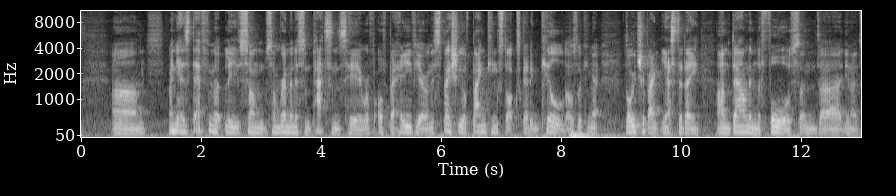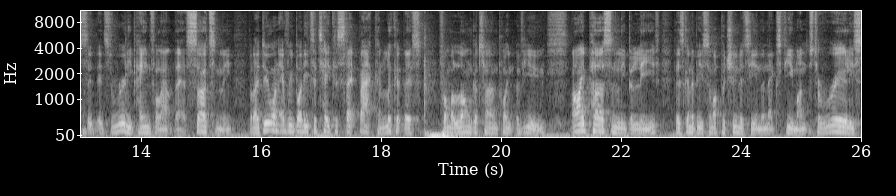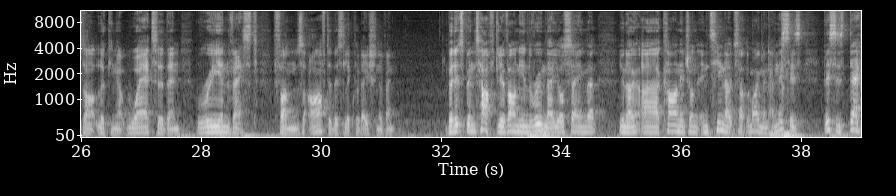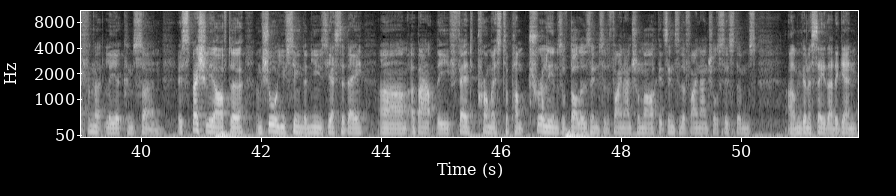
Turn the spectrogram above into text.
Um, and yeah, there's definitely some, some reminiscent patterns here of, of behavior and especially of banking stocks getting killed. I was looking at Deutsche Bank yesterday, um, down in the fours, and uh, you know it's it's really painful out there, certainly. But I do want everybody to take a step back and look at this from a longer term point of view. I personally believe there's going to be some opportunity in the next few months to really start looking at where to then reinvest funds after this liquidation event. But it's been tough. Giovanni in the room there, you're saying that you know uh, carnage on in T notes at the moment, and this is this is definitely a concern, especially after I'm sure you've seen the news yesterday um, about the Fed promise to pump trillions of dollars into the financial markets, into the financial systems. I'm going to say that again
